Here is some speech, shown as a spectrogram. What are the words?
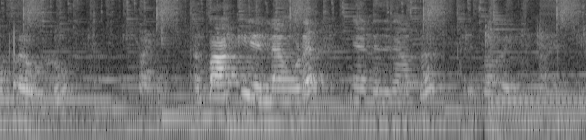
അത്രേ ഉള്ളൂ. ബാക്കി എല്ലാം കൂടെ ഞാൻ ഇതിനകത്ത് ഇപ്പം വയ്ക്കുന്നതായിരിക്കും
